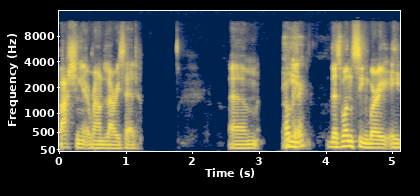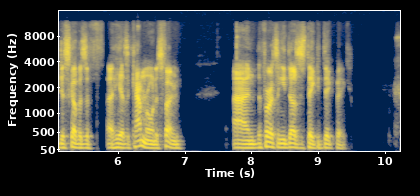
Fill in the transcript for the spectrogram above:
bashing it around Larry's head. Um, he, Okay. There's one scene where he, he discovers a, uh, he has a camera on his phone, and the first thing he does is take a dick pic.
